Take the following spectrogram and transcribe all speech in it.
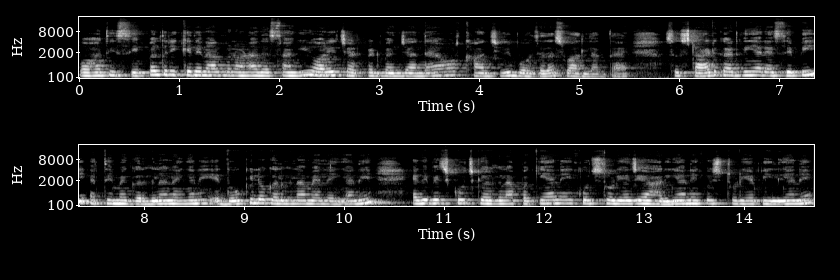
ਬਹੁਤ ਹੀ ਸਿੰਪਲ ਤਰੀਕੇ ਦੇ ਨਾਲ ਬਣਾਉਣਾ ਦੱਸਾਂਗੀ ਔਰ ਇਹ ਝਟਪਟ ਬਣ ਜਾਂਦਾ ਹੈ ਔਰ ਖਾਣ 'ਚ ਵੀ ਬਹੁਤ ਜ਼ਿਆਦਾ ਸਵਾਦ ਲੱਗਦਾ ਹੈ। ਸੋ ਸਟਾਰਟ ਕਰਦੀ ਹਾਂ ਰੈਸਿਪੀ ਇੱਥੇ ਮੈਂ ਗਰਗਲਾਂ ਲਈਆਂ ਨੇ, ਇਹ 2 ਕਿਲੋ ਗਰਗਲਾਂ ਮੈਂ ਲਈਆਂ ਨੇ। ਇਹਦੇ ਵਿੱਚ ਕੁਝ ਗਰਗਲਾਂ ਪੱਕੀਆਂ ਨੇ ਕੁਝ ਥੋੜ੍ਹੀਆਂ ਜਿਹੀਆਂ ਹਰੀਆਂ ਨੇ ਕੁਝ ਥੋੜ੍ਹੀਆਂ ਪੀਲੀਆਂ ਨੇ।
